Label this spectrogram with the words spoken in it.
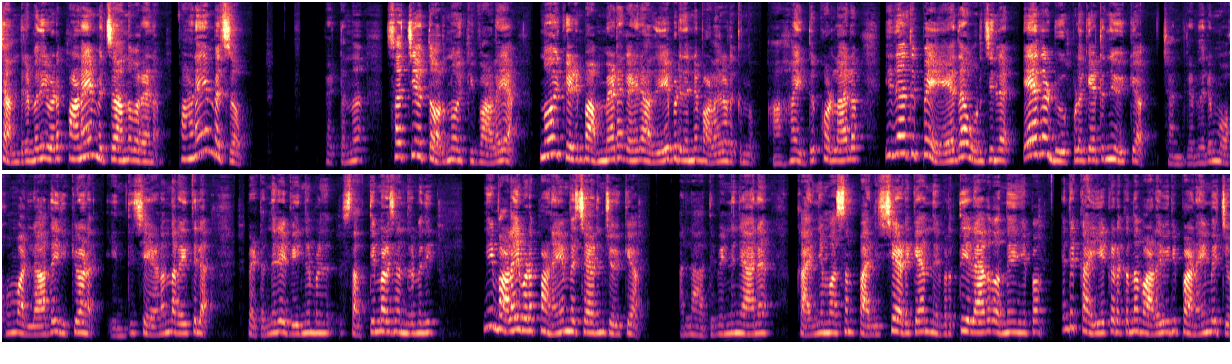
ചന്ദ്രമതി ഇവിടെ പണയം വെച്ചതാന്ന് പറയണം. പണയം വെച്ചോ? പെട്ടെന്ന് സച്ചിയെ തുറന്നു നോക്കി വളയാ. നോക്കി കഴിയുമ്പോൾ അമ്മയുടെ കയ്യിൽ അതേപടി തന്നെ വള കിടക്കുന്നു. ആഹാ ഇത് കൊള്ളാലോ. ഇതിനകത്ത് ഇപ്പൊ ഏതാ ഒറിജിനൽ? ഏതാ ഡ്യൂപ്ലിക്കേറ്റ് എന്ന് ചോദിക്കുക. ചന്ദ്രമതിയുടെ മുഖം വല്ലാതെ ഇരിക്കുവാണ്. എന്ത് ചെയ്യണം എന്നറിയത്തില്ല. പെട്ടെന്ന് രവീന്ദ്രൻ സത്യം പറ ചന്ദ്രമതി നീ വള ഇവിടെ പണയം വെച്ചായിരുന്നു ചോദിക്കുക. അല്ല അത് പിന്നെ ഞാൻ കഴിഞ്ഞ മാസം പലിശ അടയ്ക്കാൻ നിവൃത്തിയില്ലാതെ വന്നു കഴിഞ്ഞപ്പം എന്റെ കയ്യിൽ കിടക്കുന്ന വള വിരി പണയം വെച്ചു.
